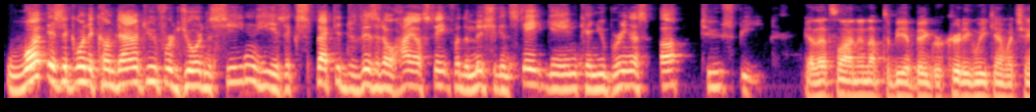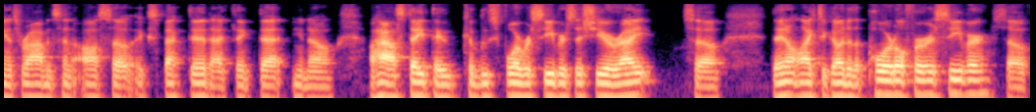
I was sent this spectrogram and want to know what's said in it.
What is it going to come down to for Jordan Seaton? He is expected to visit Ohio State for the Michigan State game. Can you bring us up to speed? Yeah, that's lining up to be a big recruiting weekend with Chance Robinson also expected. I think that, you know, Ohio State, they could lose four receivers this year, right? So they don't like to go to the portal for receiver. So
